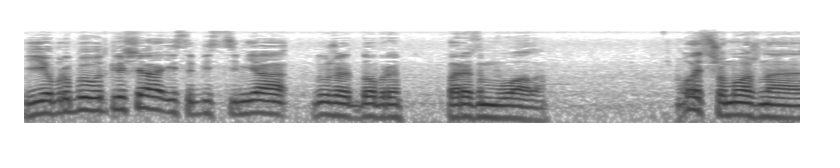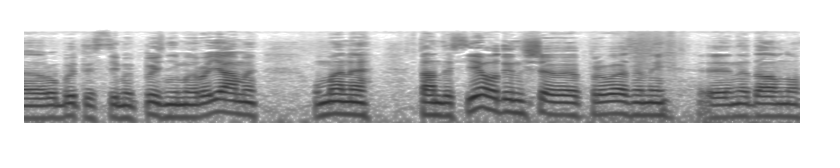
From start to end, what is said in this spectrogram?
її обробив від кліща і собі сім'я дуже добре перезимувала. Ось що можна робити з цими пизніми роями. У мене там десь є один ще привезений е, недавно.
